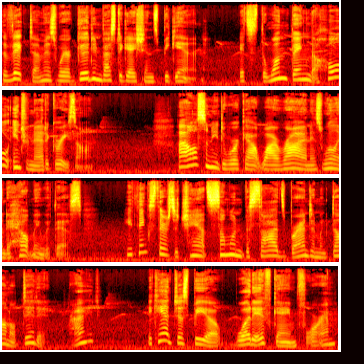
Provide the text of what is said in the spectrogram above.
The victim is where good investigations begin. It's the one thing the whole internet agrees on. I also need to work out why Ryan is willing to help me with this he thinks there's a chance someone besides Brandon McDonald did it, right? It can't just be a what if game for him.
